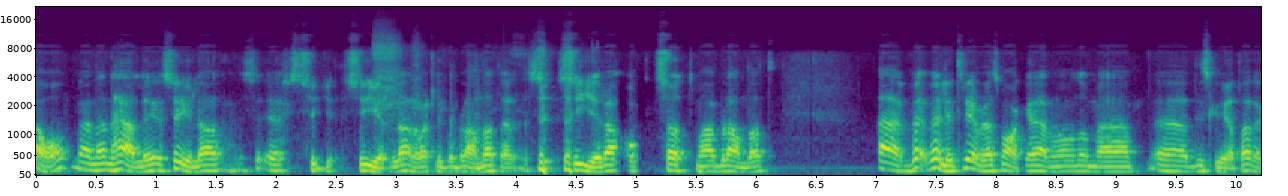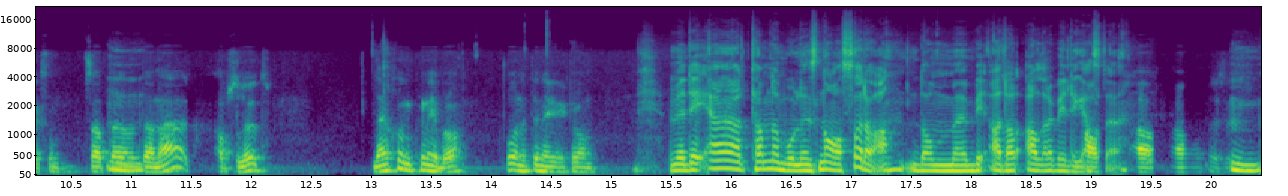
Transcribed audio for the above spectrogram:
Ja, men en härlig syla, sy, syrla, det har varit lite blandat där. Sy, syra och sötma blandat. Äh, väldigt trevliga smaker även om de är äh, diskreta. Liksom. Så att mm. den här, absolut. Den sjunker ner bra. 299 kronor. Men det är Tamnabolens Nasa då? De allra billigaste? Ja, ja, ja precis. Mm.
